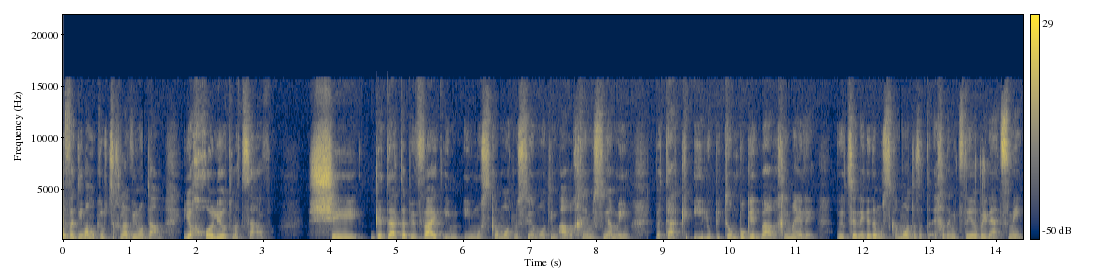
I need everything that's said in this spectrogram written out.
רבדים עמוקים שצריך להבין אותם. יכול להיות מצב שגדלת בבית עם, עם מוסכמות מסוימות, עם ערכים מסוימים, ואתה כאילו פתאום בוגד בערכים האלה, ויוצא נגד המוסכמות, אז אתה, איך אתה מצטייר בעיני עצמי?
